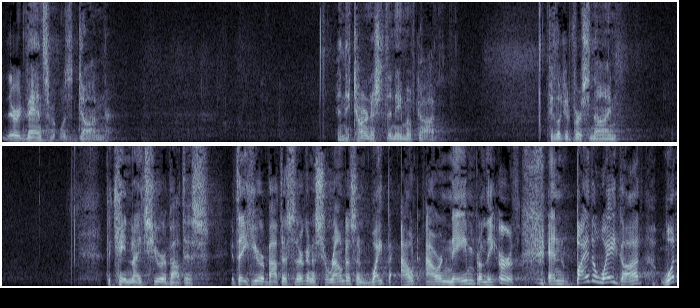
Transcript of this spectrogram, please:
Their advancement was done. And they tarnished the name of God. If you look at verse 9, the Canaanites hear about this. If they hear about this, they're going to surround us and wipe out our name from the earth. And by the way, God, what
